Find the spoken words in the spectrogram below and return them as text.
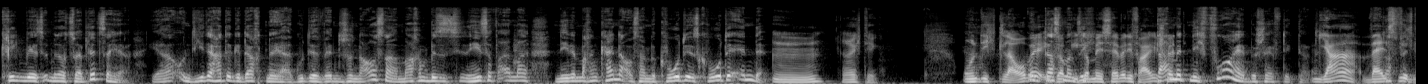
kriegen wir jetzt immer noch zwei Plätze her? Ja, und jeder hatte gedacht, naja, gut, wir werden schon eine Ausnahme machen, bis es hieß auf einmal, nee, wir machen keine Ausnahme. Quote ist Quote, Ende. Mhm, richtig. Und ich glaube, und dass ich, habe mir selber die Frage gestellt. damit nicht vorher beschäftigt hat. Ja, weil es nicht,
